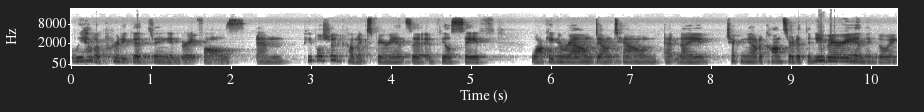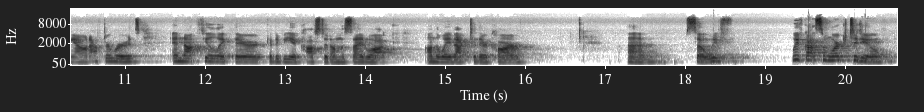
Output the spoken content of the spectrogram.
we have a pretty good thing in Great Falls and people should come experience it and feel safe walking around downtown at night, checking out a concert at the Newberry and then going out afterwards and not feel like they're going to be accosted on the sidewalk on the way back to their car. Um, so we've we've got some work to do,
